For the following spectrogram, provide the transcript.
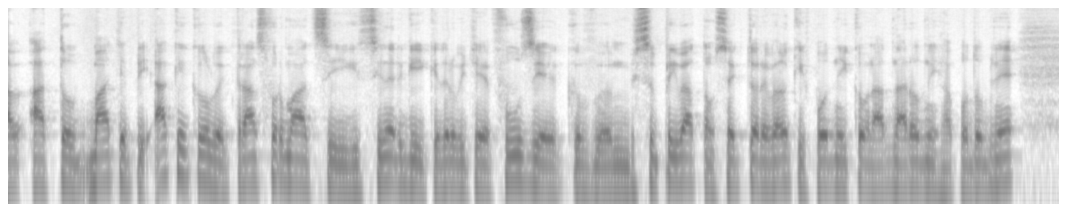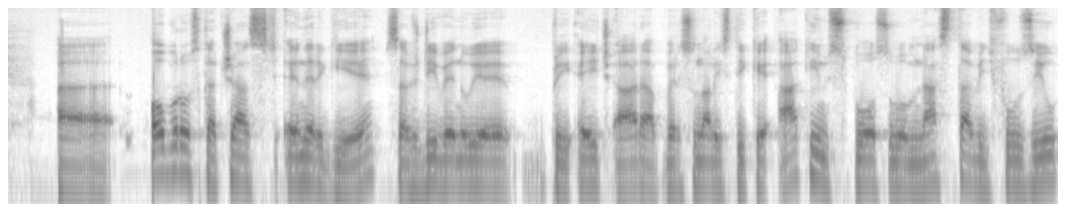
a, a to máte pri akýkoľvek transformácii, synergii, keď robíte fúzie v, v privátnom sektore veľkých podnikov, nadnárodných a podobne. A obrovská časť energie sa vždy venuje pri HR a personalistike, akým spôsobom nastaviť fúziu,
